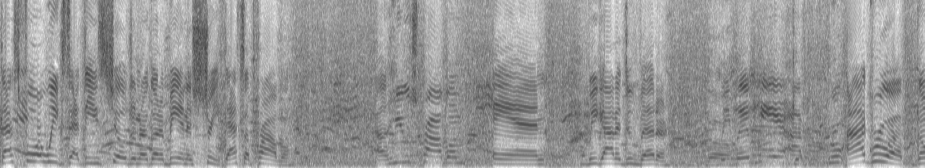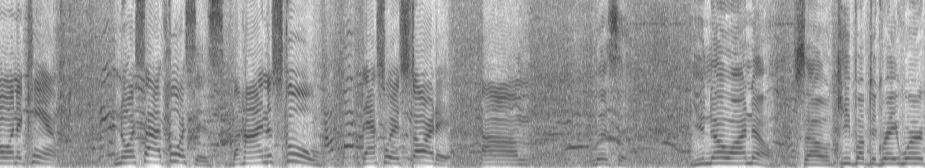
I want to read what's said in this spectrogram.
that's four weeks that these children are going to be in the street that's a problem a huge problem and we got to do better we live here I grew, I grew up going to camp Northside Forces behind the school. That's where it started. Um, Listen, you know I know. So keep up the great work.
